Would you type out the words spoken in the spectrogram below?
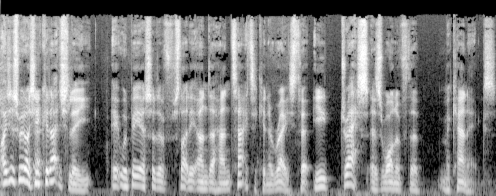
I just realised you could actually. It would be a sort of slightly underhand tactic in a race that you dress as one of the mechanics,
